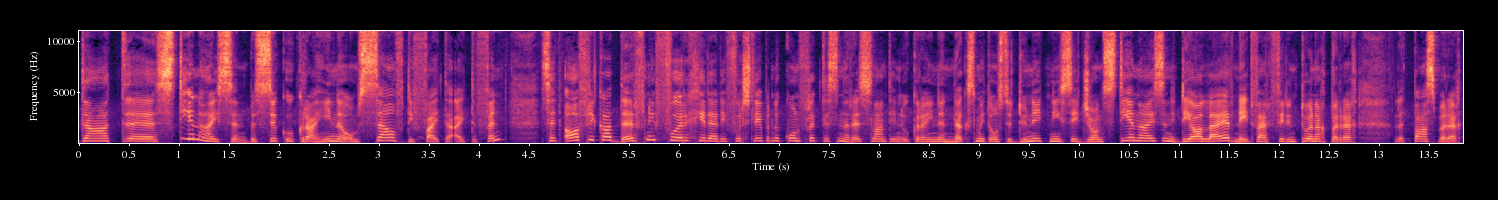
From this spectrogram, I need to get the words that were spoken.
dat uh, Steenhuisen besoek Oekraïne om self die feite uit te vind. Suid-Afrika durf nie voorgee dat die voorslepende konflik tussen Rusland en Oekraïne niks met ons te doen het nie, sê John Steenhuisen, die DA-leier, Netwerk 24 berig. Hulle het pas berig.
